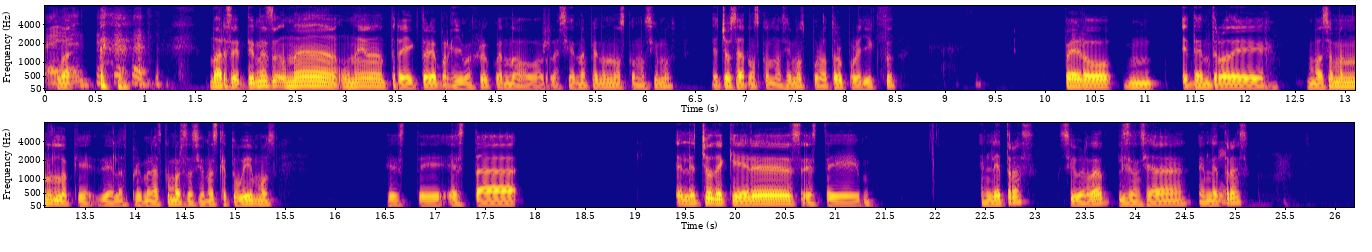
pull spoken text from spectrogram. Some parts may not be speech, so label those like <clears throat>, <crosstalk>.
<laughs> Marce, tienes una, una trayectoria, porque yo me acuerdo cuando recién apenas nos conocimos. De hecho, o sea, nos conocimos por otro proyecto. Pero mm, dentro de más o menos lo que, de las primeras conversaciones que tuvimos, este, está el hecho de que eres este, en letras, sí, ¿verdad? Licenciada en letras,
